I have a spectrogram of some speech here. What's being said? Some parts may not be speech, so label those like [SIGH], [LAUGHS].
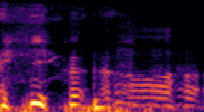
[LAUGHS] oh.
